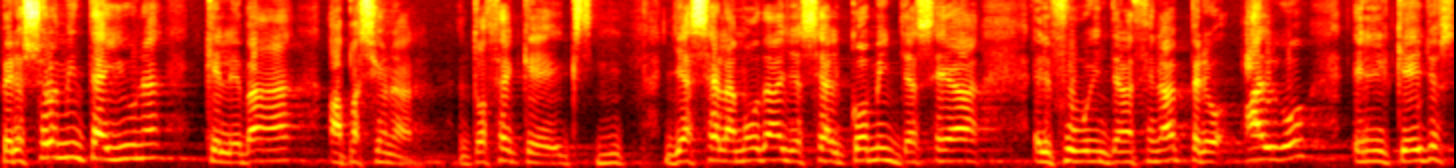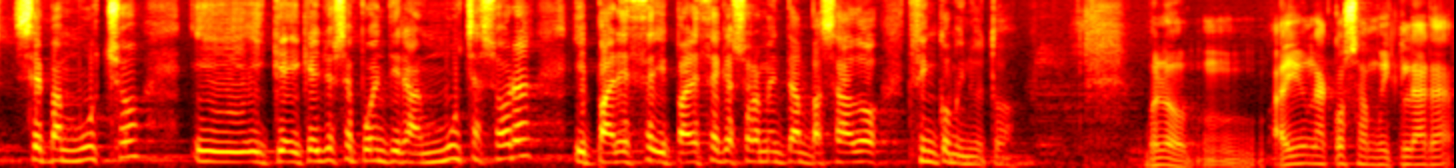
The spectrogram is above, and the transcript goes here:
pero solamente hay una que le va a apasionar. Entonces, que ya sea la moda, ya sea el cómic, ya sea el fútbol internacional, pero algo en el que ellos sepan mucho y, que, ellos se pueden tirar muchas horas y parece, que solamente han pasado cinco minutos. Bueno, mm, hay una cosa muy clara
